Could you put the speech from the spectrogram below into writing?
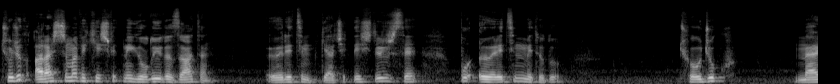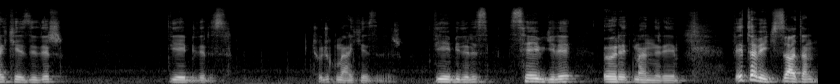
Çocuk araştırma ve keşfetme yoluyla zaten öğretim gerçekleştirirse bu öğretim metodu çocuk merkezlidir diyebiliriz. Çocuk merkezlidir diyebiliriz sevgili öğretmenlerim. Ve tabii ki zaten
